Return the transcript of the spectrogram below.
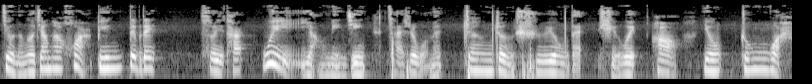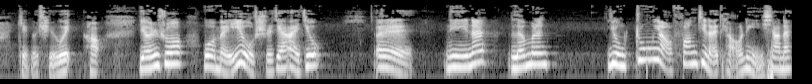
就能够将它化冰，对不对？所以它胃阳明经才是我们真正需用的穴位，哈，用中脘这个穴位。好，有人说我没有时间艾灸，哎，你呢，能不能用中药方剂来调理一下呢？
